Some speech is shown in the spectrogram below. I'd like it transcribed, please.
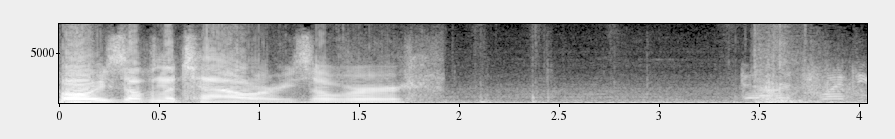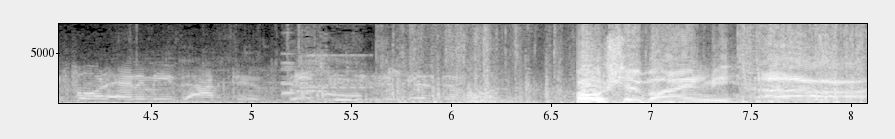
Oh, he's up in the tower. He's over. There are 24 enemies active. Oh shit, behind me! Ah!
